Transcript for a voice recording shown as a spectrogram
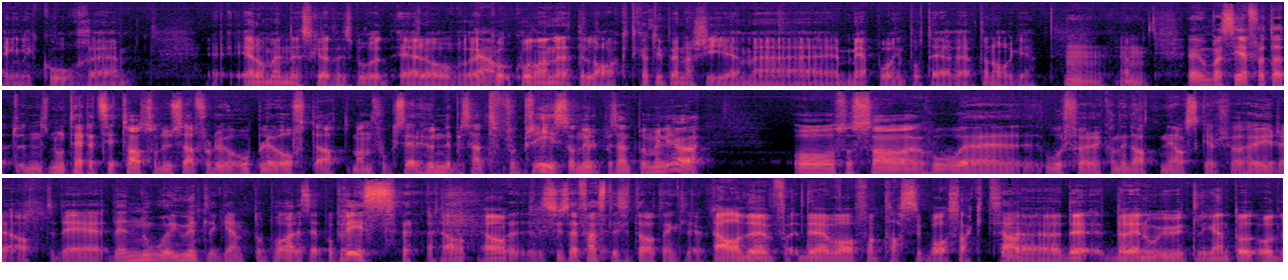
egentlig hvor Er det menneskerettighetsbrudd? Er det, Ja. Hvordan er dette lagd? Hva type energi er vi med på å importere her til Norge? Mm, mm. Jeg må bare si for at jeg noterte et sitat som du sa, for du opplever ofte at man fokuserer 100% på pris og 0% på miljø. Og så sa hun, eh, ordførerkandidaten i Asker fra Høyre at det er, det er noe uintelligent å bare se på pris. Ja, ja. Syns jeg er festlig sitat, egentlig. Ja, det, det var fantastisk bra sagt. Ja. Eh, Det, det er noe uintelligent, og, og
